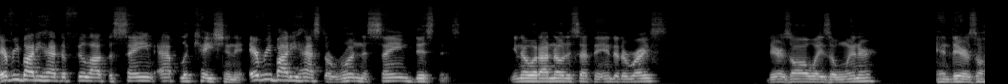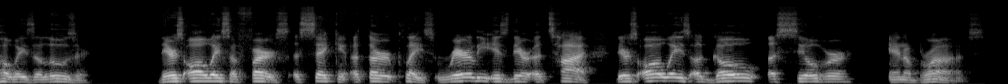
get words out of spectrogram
everybody had to fill out the same application, and everybody has to run the same distance. You know what I noticed at the end of the race? There's always a winner and there's always a loser. There's always a first, a second, a third place. Rarely is there a tie. There's always a gold, a silver, and a bronze.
